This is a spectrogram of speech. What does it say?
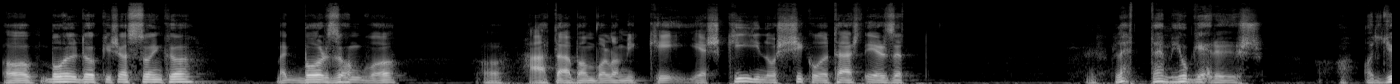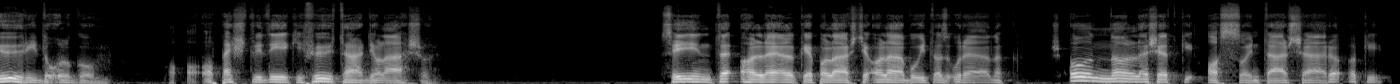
A boldog kis asszonyka, megborzongva, a hátában valami kélyes, kínos sikoltást érzett. Lettem jogerős, a, a győri dolgom, a, a pestvidéki főtárgyaláson. Szinte a lelke palástja alábújt az urának, s onnan lesett ki asszonytársára, aki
